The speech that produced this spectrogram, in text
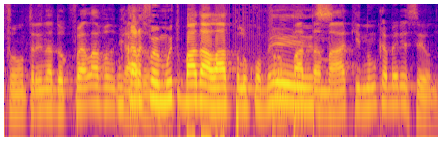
Foi um treinador que foi alavancado. Um cara que foi muito badalado pelo começo. um patamar que nunca mereceu. Né?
